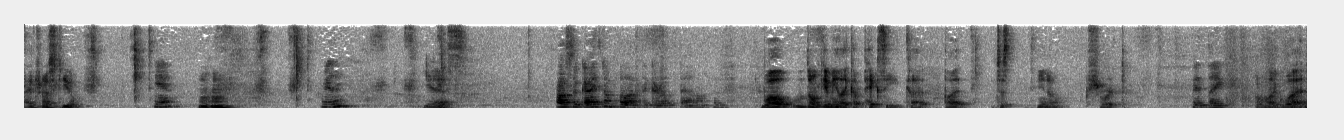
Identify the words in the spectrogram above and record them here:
I trust you. Yeah. Mm-hmm. Really? Yes. Also, guys, don't pull off the girl style. Well, don't give me like a pixie cut, but just you know, short. But like, Like what?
